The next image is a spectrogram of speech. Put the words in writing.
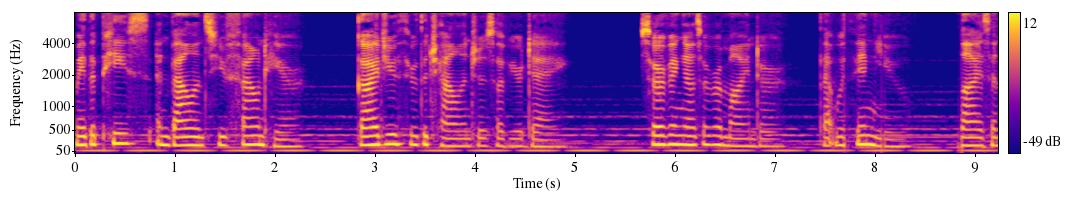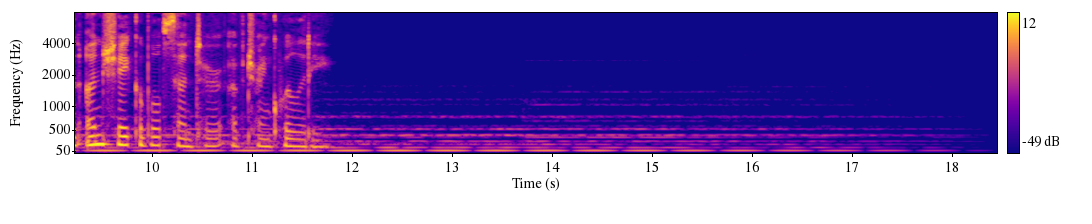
May the peace and balance you've found here guide you through the challenges of your day, serving as a reminder that within you lies an unshakable center of tranquility.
